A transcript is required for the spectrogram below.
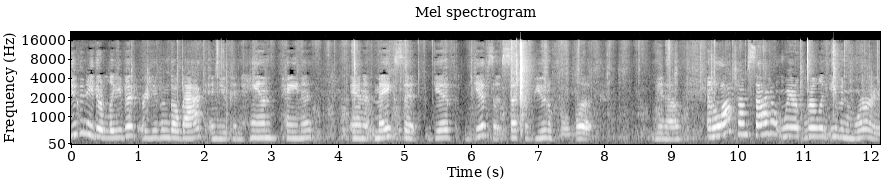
you can either leave it or you can go back and you can hand paint it and it makes it, give gives it such a beautiful look, you know. And a lot of times I don't really even worry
